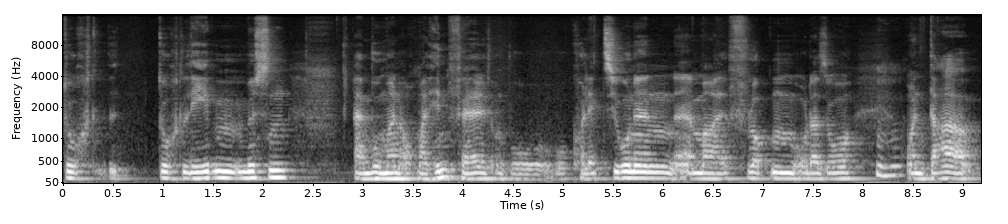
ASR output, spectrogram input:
durch, durchleben müssen, ähm, wo man auch mal hinfällt und wo, wo Kollektionen äh, mal floppen oder so. Mhm. Und da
